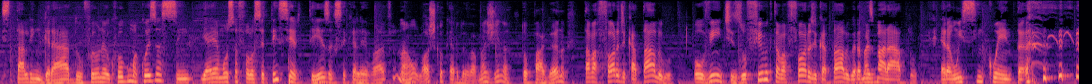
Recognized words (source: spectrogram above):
Stalingrado, foi, um, foi alguma coisa assim. E aí a moça falou: Você tem certeza que você quer levar? Eu falei: Não, lógico que eu quero levar. Imagina, tô pagando. Tava fora de catálogo? Ouvintes, o filme que tava fora de catálogo era mais barato, era 1,50.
